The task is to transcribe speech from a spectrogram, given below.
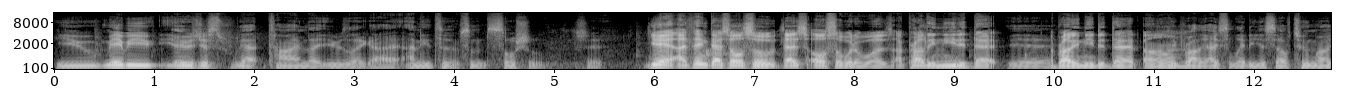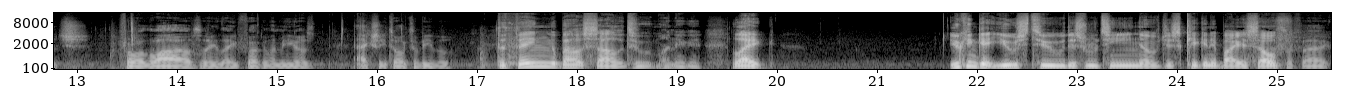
you. Maybe it was just that time that you was like, I I need to some social shit. yeah, I think that's also that's also what it was. I probably needed that. Yeah, I probably needed that. Um, you probably isolated yourself too much for a while, so you're like, fuck it, let me go actually talk to people. The thing about solitude, my nigga, like you can get used to this routine of just kicking it by yourself, That's a fact.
